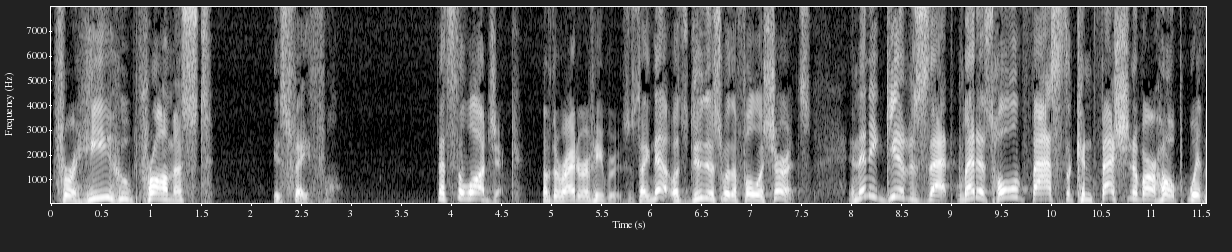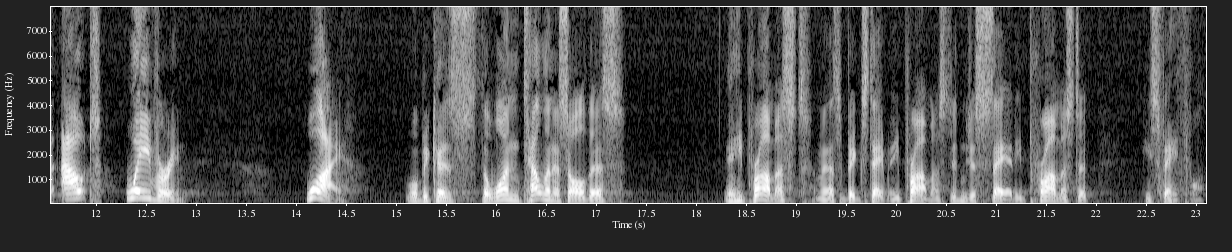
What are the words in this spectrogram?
For he who promised is faithful. That's the logic of the writer of Hebrews. It's like, no, let's do this with a full assurance. And then he gives that, let us hold fast the confession of our hope without wavering. Why? Well, because the one telling us all this and he promised, I mean, that's a big statement. He promised, didn't just say it, he promised it. He's faithful.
